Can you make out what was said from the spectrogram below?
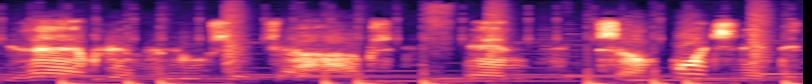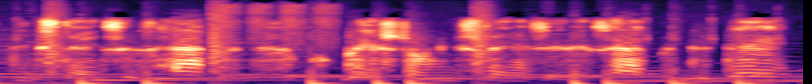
Designed for them to lose their jobs. And it's unfortunate that these things has happened. But based on these things that has happened today,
